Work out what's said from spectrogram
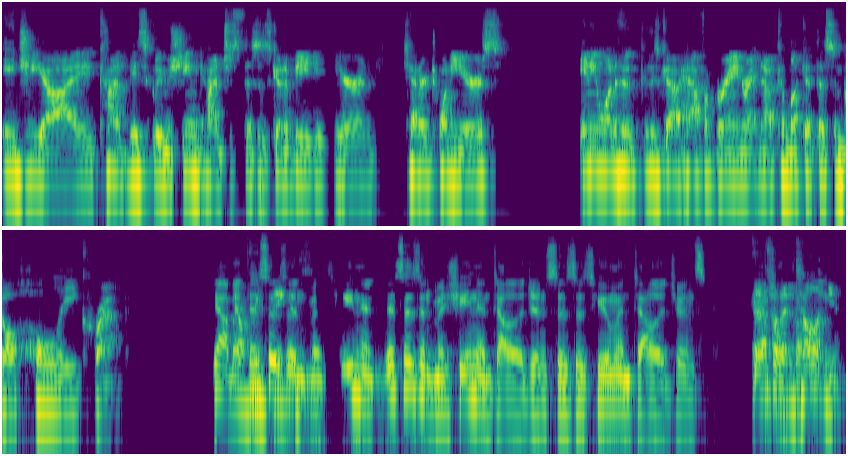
agi con- basically machine consciousness is going to be here in 10 or 20 years anyone who, who's got half a brain right now can look at this and go holy crap yeah but Everything this isn't is- machine this isn't machine intelligence this is human intelligence that's what I'm telling you.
